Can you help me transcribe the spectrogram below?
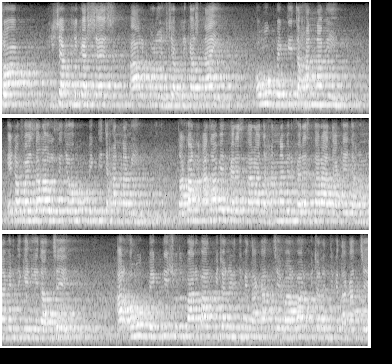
সব হিসাব নিকাশ শেষ, আর কোনো হিসাব নিকাশ নাই। অমুক ব্যক্তি জাহান্নামী। এটা ফয়সালা হয়েছে যে অমুক ব্যক্তি জাহান্নামী। তখন আজাবের ফেরেস্তারা জাহান্নামের ফেরেস্তারা তাকে জাহান্নামের দিকে নিয়ে যাচ্ছে। আর অমুক ব্যক্তি শুধু বারবার পিছনের দিকে তাকাচ্ছে, বারবার পিছনের দিকে তাকাচ্ছে।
